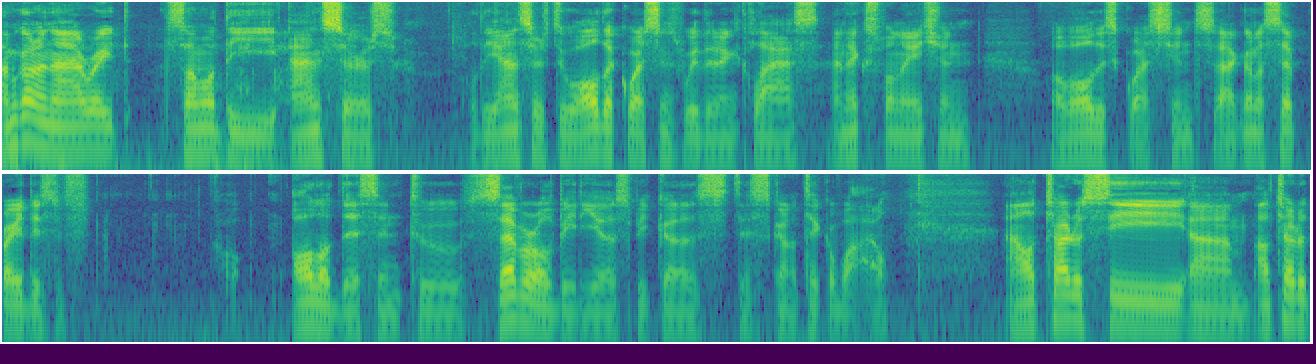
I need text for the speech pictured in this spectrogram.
I'm going to narrate some of the answers, or the answers to all the questions we did in class, an explanation of all these questions. I'm going to separate this, all of this into several videos because this is going to take a while. I'll try to see, um, I'll try to,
